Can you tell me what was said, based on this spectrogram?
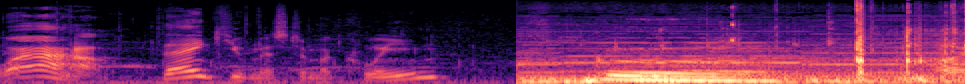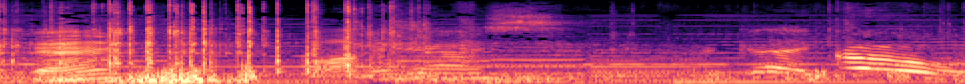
Wow, thank you, Mr. McQueen. Okay. On me, guys. Okay, go.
